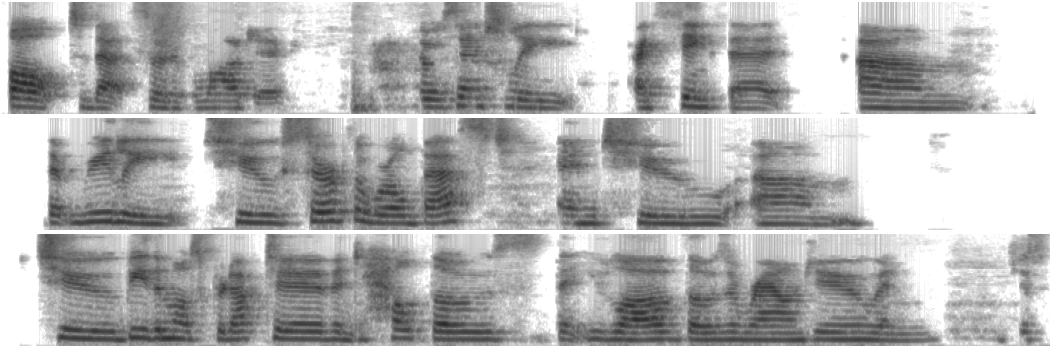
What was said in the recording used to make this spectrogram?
fault to that sort of logic. So essentially, I think that um, that really to serve the world best and to um, to be the most productive and to help those that you love, those around you, and just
